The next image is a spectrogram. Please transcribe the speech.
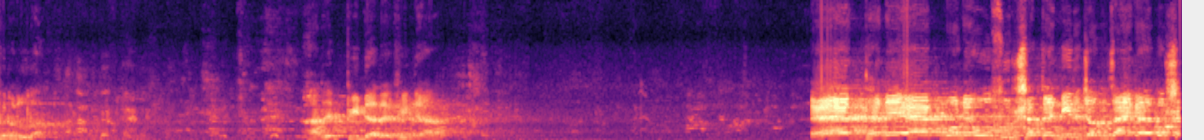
ফিরুল্লাহ আরে পিডারে পিডা। এক ধ্যানে এক মনে উজুর সাথে নির্জন জায়গায় বসে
